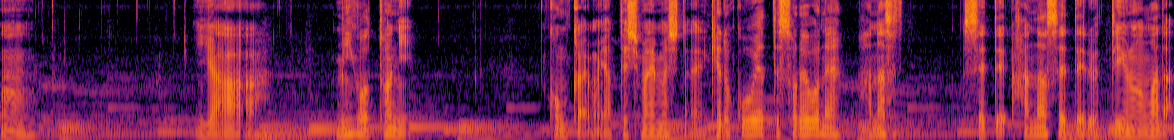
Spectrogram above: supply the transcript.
うん。いや見事に今回もやってしまいましたね。けどこうやってそれをね話せて話せてるっていうのはまだ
